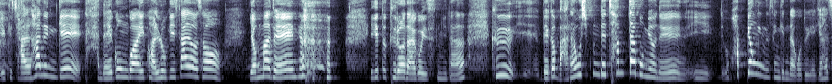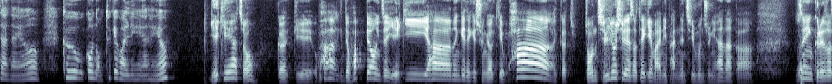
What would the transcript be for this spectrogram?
이렇게 잘 하는 게 다 내공과 이 관록이 쌓여서 연마된 이게 또 드러나고 있습니다. 그 이- 내가 말하고 싶은데 참다 보면은 이 화병 생긴다고도 얘기하잖아요. 그건 어떻게 관리해야 해요? 얘기해야죠. 그러니까 이게 화 근데 화병 이제 얘기하는 게 되게 중요하게 화 그러니까 전 진료실에서 되게 많이 받는 질문 중에 하나가 선생님 그래서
